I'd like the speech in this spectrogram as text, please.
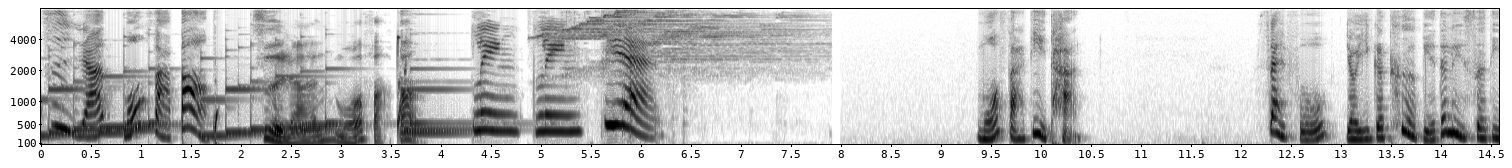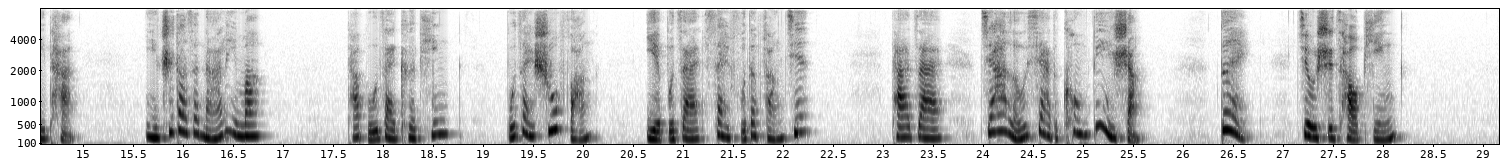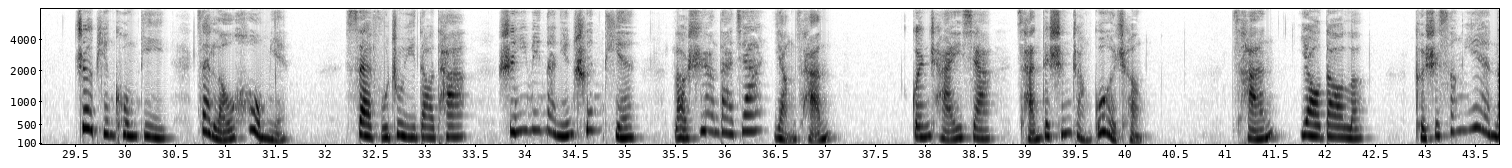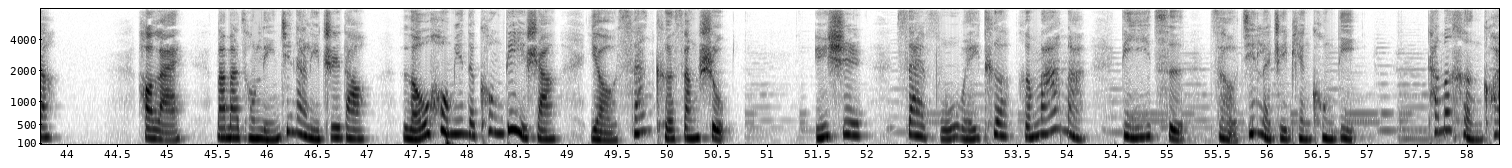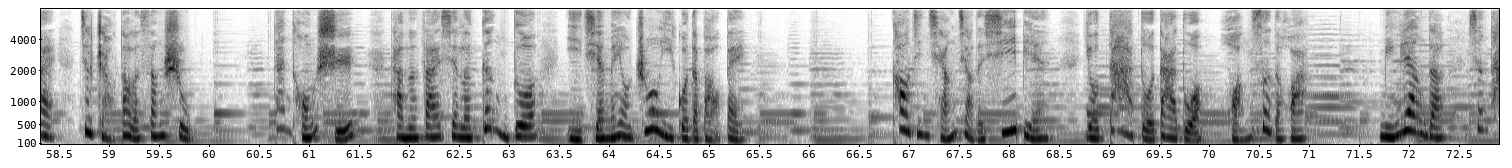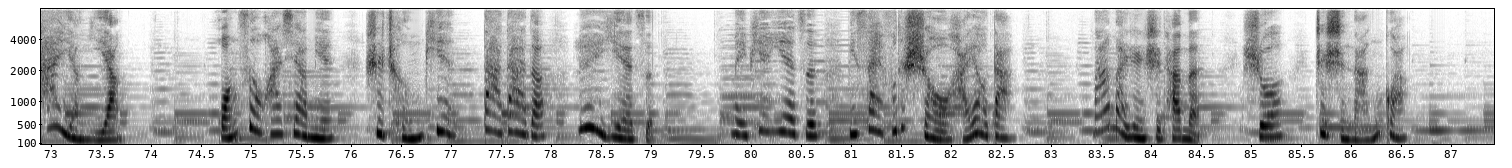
自然魔法棒，自然魔法棒，bling bling 变。魔法地毯。赛弗有一个特别的绿色地毯，你知道在哪里吗？它不在客厅，不在书房，也不在赛弗的房间，它在家楼下的空地上。对，就是草坪。这片空地在楼后面。赛弗注意到它，是因为那年春天老师让大家养蚕，观察一下蚕的生长过程。蚕要到了，可是桑叶呢？后来妈妈从邻居那里知道，楼后面的空地上有三棵桑树。于是赛弗、维特和妈妈第一次走进了这片空地。他们很快就找到了桑树，但同时，他们发现了更多以前没有注意过的宝贝。靠近墙角的西边有大朵大朵黄色的花，明亮的像太阳一样。黄色花下面是成片大大的绿叶子，每片叶子比赛弗的手还要大。妈妈认识它们，说这是南瓜。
